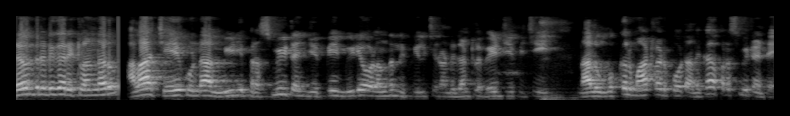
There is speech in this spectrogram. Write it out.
రేవంత్ రెడ్డి గారు ఇట్లా అన్నారు. అలా చేయకుండా మీడియా ప్రెస్ మీట్ అని చెప్పి మీడియా వాళ్ళందరినీ పిలిచి రెండు గంటలు వెయిట్ చేపించి నాలుగు ముక్కలు మాట్లాడుకోవటానికి ప్రెస్ మీట్ అంటే.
